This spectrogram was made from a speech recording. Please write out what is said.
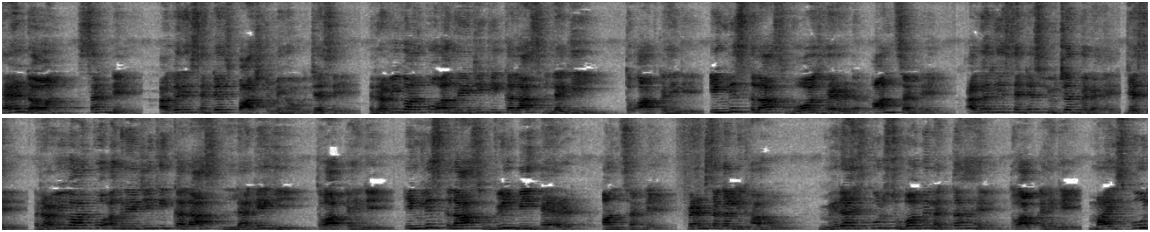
held on Sunday अगर ये सेंटेंस पास्ट में हो, जैसे, रविवार को अंग्रेज़ी की क्लास लगी तो आप कहेंगे English class was held on Sunday अगर ये सेंटेंस फ्यूचर में रहे, जैसे, रविवार को अंग्रेज़ी की क्लास लगेगी तो आप कहेंगे English class will be held on Sunday friends, अगर लिखा हो मेरा स्कूल सुबह में लगता है तो आप कहेंगे my school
